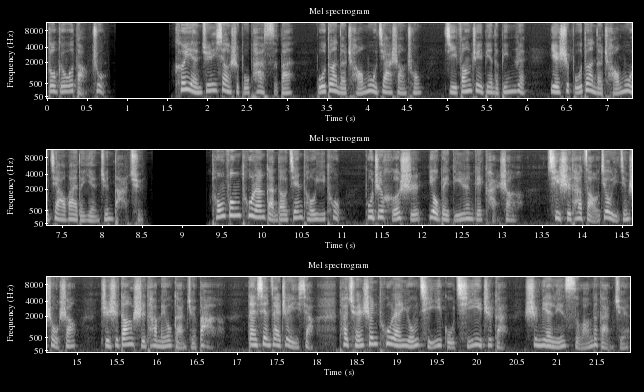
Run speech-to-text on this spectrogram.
都给我挡住！”可眼军像是不怕死般，不断地朝木架上冲。己方这边的兵刃也是不断地朝木架外的眼军打去。童风突然感到肩头一痛，不知何时又被敌人给砍上了。其实他早就已经受伤，只是当时他没有感觉罢了。但现在这一下，他全身突然涌起一股奇异之感，是面临死亡的感觉。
